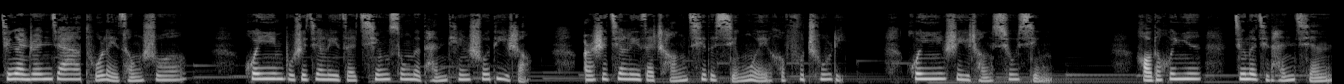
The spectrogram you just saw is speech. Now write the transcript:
情感专家涂磊曾说：“婚姻不是建立在轻松的谈天说地上，而是建立在长期的行为和付出里。婚姻是一场修行，好的婚姻经得起谈钱，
